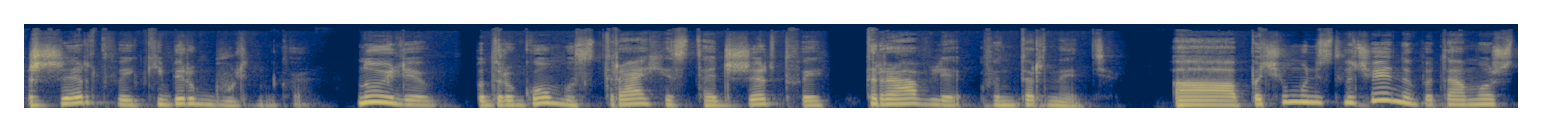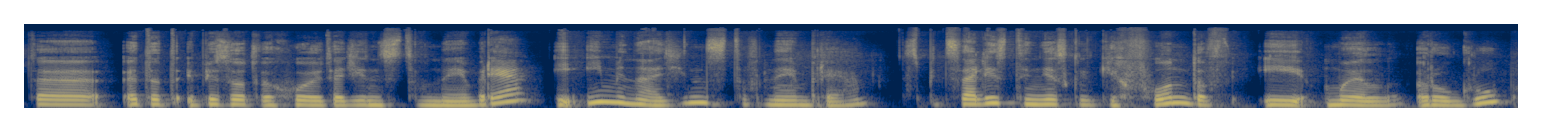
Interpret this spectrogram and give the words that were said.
жертвой кибербуллинга. Ну или по-другому страхе стать жертвой травли в интернете. А почему не случайно? Потому что этот эпизод выходит 11 ноября, и именно 11 ноября специалисты нескольких фондов и Mail.ru Group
